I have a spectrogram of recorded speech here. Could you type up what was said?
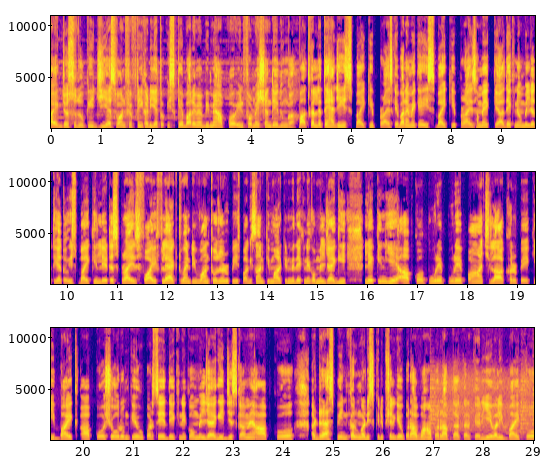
बाइक जो Suzuki G S one fifty खड़ी है तो इसके बारे में भी मैं आपको इन्फॉर्मेशन दे दूँगा। बात कर लेते हैं जी इस बाइक की प्राइस के बारे में कि इस बाइक की प्राइस हमें क्या देखने को मिल जाती है। तो इस बाइक की latest price five lakh twenty one thousand rupees Pakistan की मार्केट में देखने को मिल जाएगी। लेकिन ये आपको पूरे पूरे पाँच लाख रुपए की बाइक आपको शोरूम के ऊपर से देखने को मिल जाएगी, जिसका मैं आपको एड्रेस पिन करूँगा डिस्क्रिप्शन के ऊपर। आप वहाँ पर रबता कर ये वाली बाइक को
